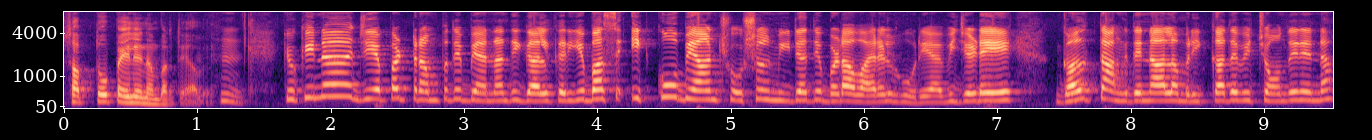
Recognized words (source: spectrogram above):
ਸਭ ਤੋਂ ਪਹਿਲੇ ਨੰਬਰ ਤੇ ਆਵੇ ਹੂੰ ਕਿਉਂਕਿ ਨਾ ਜੇ ਆਪਾਂ ਟਰੰਪ ਦੇ ਬਿਆਨਾਂ ਦੀ ਗੱਲ ਕਰੀਏ ਬਸ ਇੱਕੋ ਬਿਆਨ ਸੋਸ਼ਲ ਮੀਡੀਆ ਤੇ ਬੜਾ ਵਾਇਰਲ ਹੋ ਰਿਹਾ ਵੀ ਜਿਹੜੇ ਗਲਤ ਢੰਗ ਦੇ ਨਾਲ ਅਮਰੀਕਾ ਦੇ ਵਿੱਚ ਆਉਂਦੇ ਨੇ ਨਾ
